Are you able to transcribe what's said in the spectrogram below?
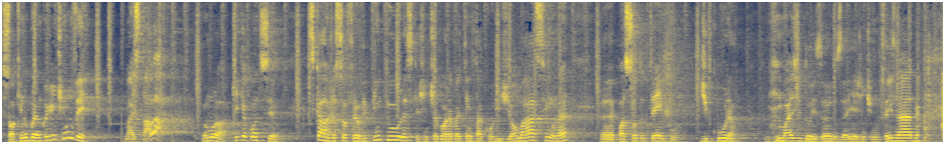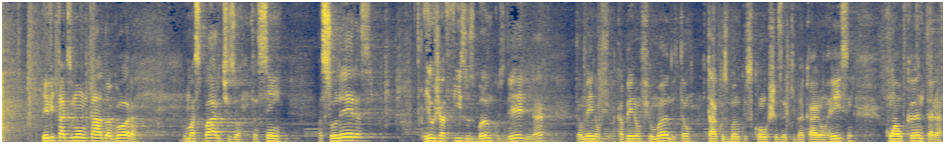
Só que no branco a gente não vê, mas tá lá. Vamos lá, o que, que aconteceu? Esse carro já sofreu repinturas, que a gente agora vai tentar corrigir ao máximo, né? É, passou do tempo de cura, mais de dois anos aí, a gente não fez nada. Ele tá desmontado agora, umas partes, ó, tá sem as soleiras. Eu já fiz os bancos dele, né? Também não, acabei não filmando, então tá com os bancos conchas aqui da Chiron Racing, com alcântara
